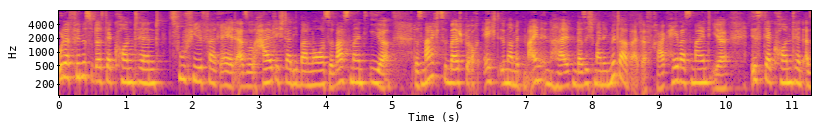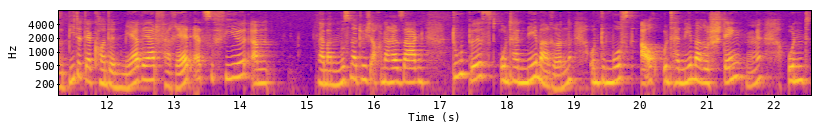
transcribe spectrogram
oder findest du, dass der Content zu viel verrät? Also halte ich da die Balance? Was meint ihr? Das mache ich zum Beispiel auch echt immer mit meinen Inhalten, dass ich meine Mitarbeiter frage, hey, was meint ihr? Ist der Content, also bietet der Content Mehrwert? Verrät er zu viel? Ähm, weil man muss natürlich auch nachher sagen, du bist Unternehmerin und du musst auch unternehmerisch denken und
